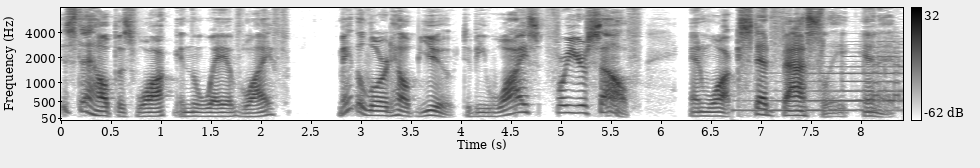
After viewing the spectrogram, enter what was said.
is to help us walk in the way of life. May the Lord help you to be wise for yourself and walk steadfastly in it.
